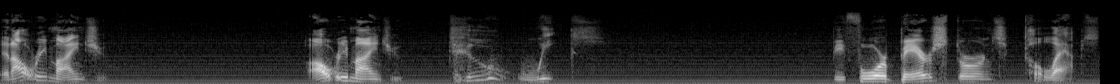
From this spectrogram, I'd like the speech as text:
And I'll remind you I'll remind you, two weeks before Bear Stearns collapsed,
